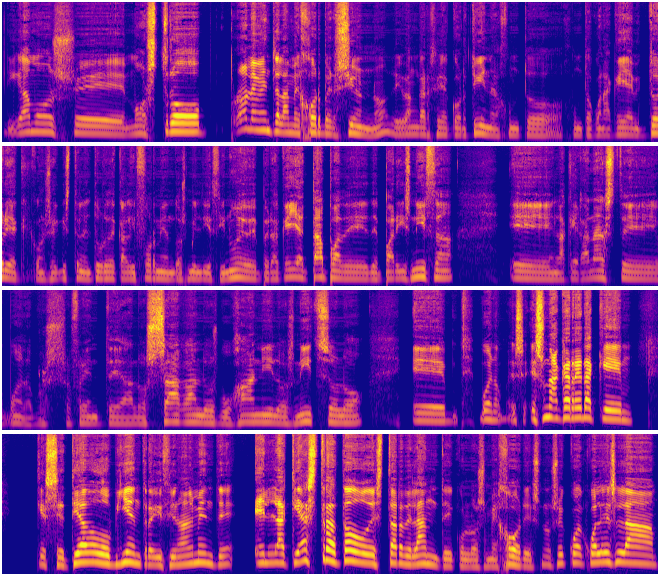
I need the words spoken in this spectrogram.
digamos, eh, mostró probablemente la mejor versión ¿no? de Iván García Cortina junto, junto con aquella victoria que conseguiste en el Tour de California en 2019, pero aquella etapa de, París-Niza eh, en la que ganaste bueno, pues frente a los Sagan, los Buhani, los Nizzolo. Eh, bueno, es, es, una carrera que, que se te ha dado bien tradicionalmente, en la que has tratado de estar delante con los mejores. No sé cuál, cuál es la,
